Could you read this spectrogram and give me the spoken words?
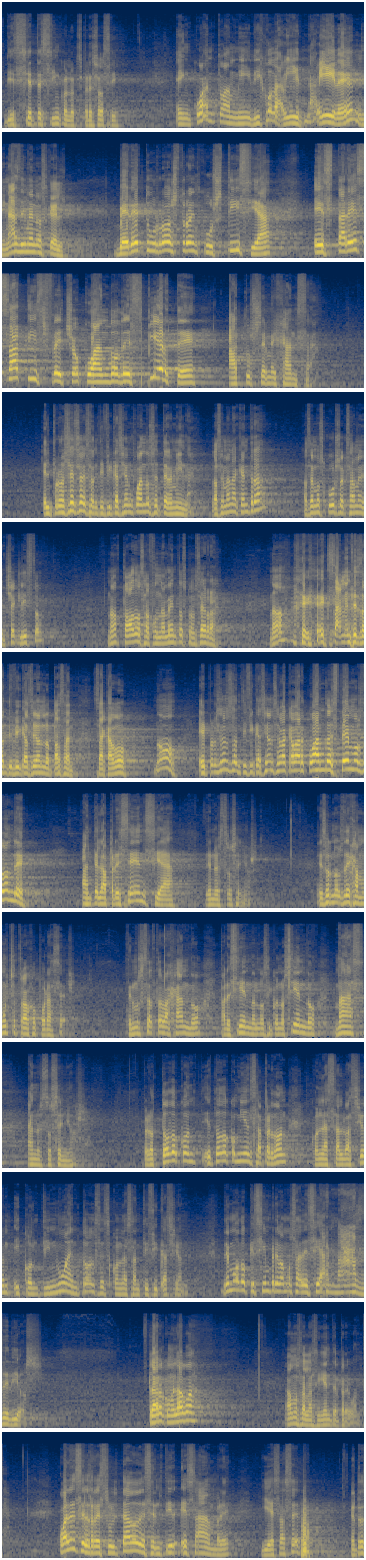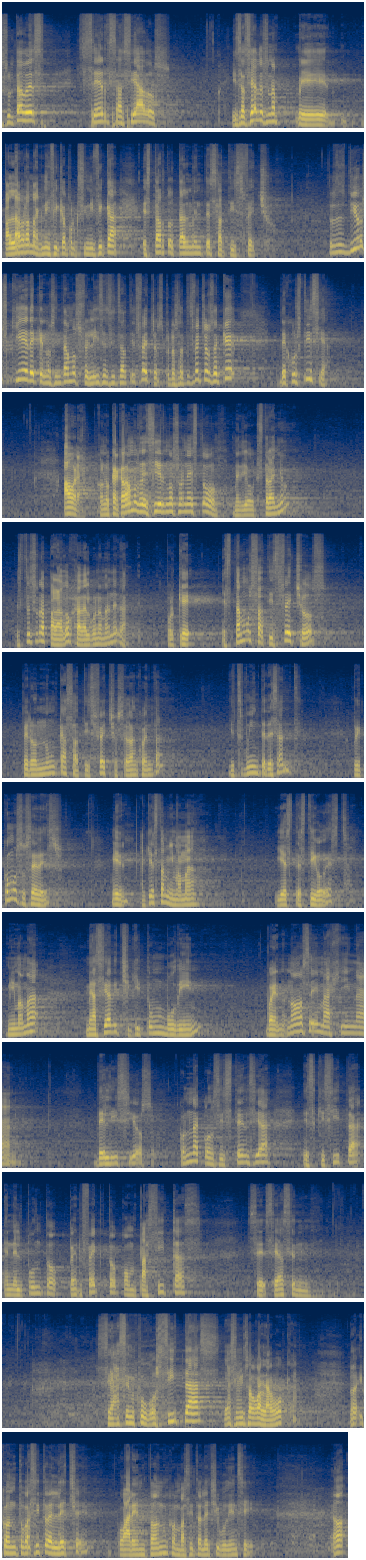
17.5 lo expresó así. En cuanto a mí, dijo David, David, ¿eh? ni más ni menos que él, veré tu rostro en justicia, estaré satisfecho cuando despierte a tu semejanza. El proceso de santificación, ¿cuándo se termina? ¿La semana que entra? ¿Hacemos curso, examen, check, listo? ¿No? Todos a fundamentos con Serra. ¿No? examen de santificación lo pasan, se acabó. No, el proceso de santificación se va a acabar cuando estemos, ¿dónde? Ante la presencia de nuestro Señor. Eso nos deja mucho trabajo por hacer. Tenemos que estar trabajando, pareciéndonos y conociendo más a nuestro Señor. Pero todo, todo comienza, perdón, con la salvación y continúa entonces con la santificación. De modo que siempre vamos a desear más de Dios. ¿Claro como el agua? Vamos a la siguiente pregunta. ¿Cuál es el resultado de sentir esa hambre y esa sed? El resultado es ser saciados. Y saciado es una eh, palabra magnífica porque significa estar totalmente satisfecho. Entonces Dios quiere que nos sintamos felices y satisfechos, pero satisfechos de qué? De justicia. Ahora, con lo que acabamos de decir, ¿no suena esto medio extraño? Esto es una paradoja de alguna manera, porque estamos satisfechos, pero nunca satisfechos, ¿se dan cuenta? Y es muy interesante. Porque ¿cómo sucede eso? Miren, aquí está mi mamá, y es testigo de esto. Mi mamá me hacía de chiquito un budín, bueno, no se imaginan, delicioso, con una consistencia exquisita en el punto perfecto, con pasitas, se, hacen se hacen jugositas, ya se me hizo agua la boca, y con tu vasito de leche, cuarentón con vasito de leche y budín, sí.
